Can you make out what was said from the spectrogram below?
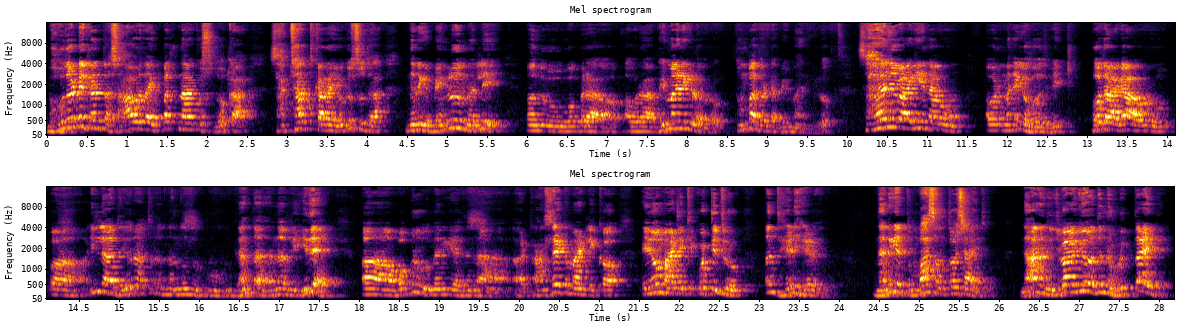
ಬಹುದೊಡ್ಡ ಗ್ರಂಥ ಸಾವಿರದ ಇಪ್ಪತ್ನಾಲ್ಕು ಶ್ಲೋಕ ಸಾಕ್ಷಾತ್ಕಾರ ಯೋಗಸುಧ ನನಗೆ ಬೆಂಗಳೂರಿನಲ್ಲಿ ಒಂದು ಒಬ್ಬರ, ಅವರ ಅಭಿಮಾನಿಗಳವರು ತುಂಬಾ ದೊಡ್ಡ ಅಭಿಮಾನಿಗಳು. ಸಹಜವಾಗಿ ನಾವು ಅವರ ಮನೆಗೆ ಹೋದ್ವಿ. ಹೋದಾಗ ಅವರು ಇಲ್ಲ ದೇವರಾತ್ರ ನನ್ನೊಂದು ಗ್ರಂಥ ನನ್ನಲ್ಲಿ ಇದೆ. ಒಬ್ಬರು ನನಗೆ ಅದನ್ನ ಟ್ರಾನ್ಸ್ಲೇಟ್ ಮಾಡ್ಲಿಕ್ಕೋ, ಏನೋ ಮಾಡ್ಲಿಕ್ಕೆ ಕೊಟ್ಟಿದ್ರು ಅಂತ ಹೇಳಿ ಹೇಳಿದ್ರು. ನನಗೆ ತುಂಬಾ ಸಂತೋಷ ಆಯಿತು. ನಾನು ನಿಜವಾಗಿಯೂ ಅದನ್ನು ಹುಡುಕ್ತಾ ಇದ್ದೆ.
